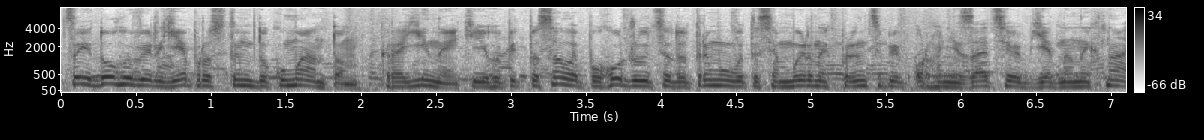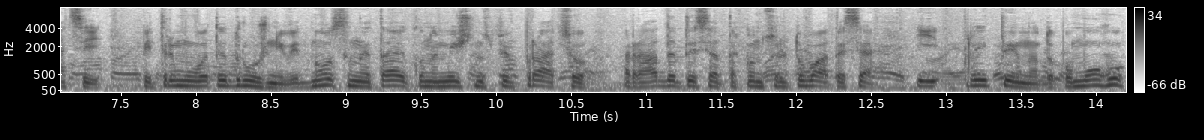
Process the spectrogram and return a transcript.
Цей договір є простим документом. Країни, які його підписали, погоджуються дотримуватися мирних принципів Організації Об'єднаних Націй, підтримувати дружні відносини та економічну співпрацю, радитися та консультуватися і прийти на допомогу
